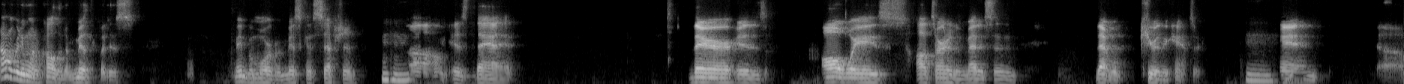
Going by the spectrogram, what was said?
I don't really want to call it a myth, but it's maybe more of a misconception. hmm Um, is that there is always alternative medicine that will cure the cancer. Mm, And uh,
